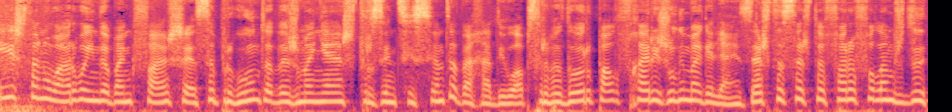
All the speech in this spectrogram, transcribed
E está no ar o Ainda Bem que faz essa pergunta das manhãs 360 da Rádio Observador, Paulo Ferreira e Júlio Magalhães. Esta sexta-feira falamos de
